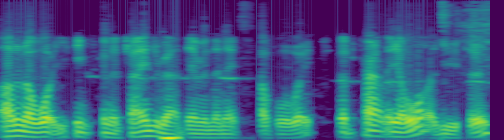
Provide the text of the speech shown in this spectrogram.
I don't know what you think is going to change about them in the next couple of weeks, but apparently a lot. Of you two.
